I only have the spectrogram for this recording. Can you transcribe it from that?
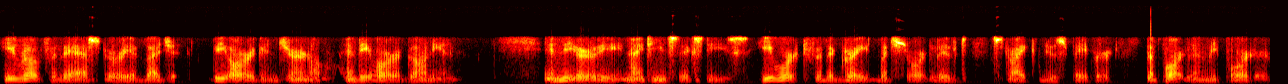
He wrote for the Astoria Budget, the Oregon Journal, and the Oregonian. In the early 1960s, he worked for the great but short lived strike newspaper, the Portland Reporter.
